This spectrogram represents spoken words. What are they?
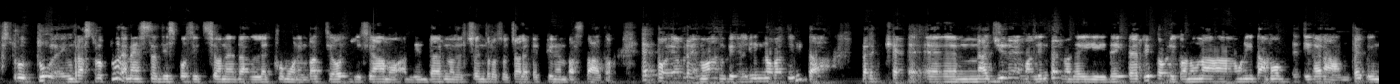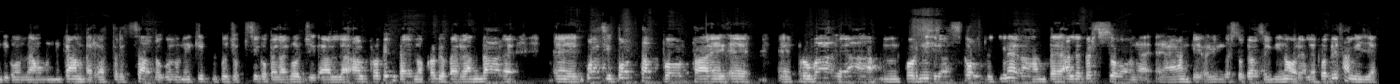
strutture, infrastrutture messe a disposizione dal comune. Infatti oggi siamo all'interno del centro sociale Peppino Impastato e poi avremo anche l'innovatività perché ehm, agiremo all'interno dei, dei, territori con una unità mobile itinerante, quindi con un camper attrezzato con un'equipe socio-psicopedagogica al, al, proprio interno proprio per andare eh, quasi porta a porta e, e, e provare a mh, fornire ascolto itinerante alle persone e anche in questo caso ai minori, alle proprie famiglie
